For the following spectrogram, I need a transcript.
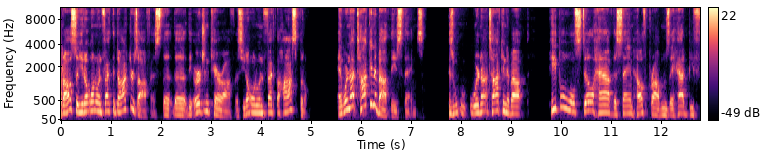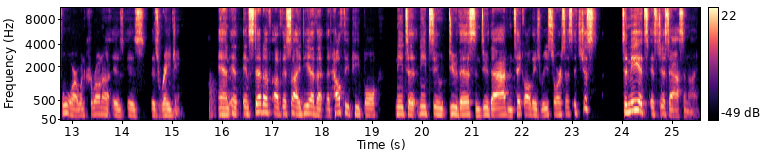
but also you don't want to infect the doctor's office the the, the urgent care office. You don't want to infect the hospital. And we're not talking about these things because we're not talking about people will still have the same health problems they had before when corona is is is raging. And instead of of this idea that that healthy people need to need to do this and do that and take all these resources it's just to me it's it's just asinine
